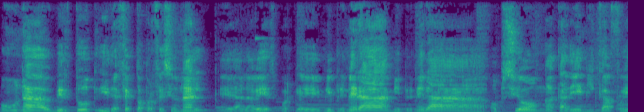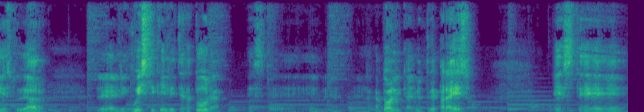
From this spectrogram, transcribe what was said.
una virtud y defecto profesional eh, a la vez, porque mi primera, mi primera opción académica fue estudiar eh, lingüística y literatura este, en, la católica. Yo entré para eso. Este,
